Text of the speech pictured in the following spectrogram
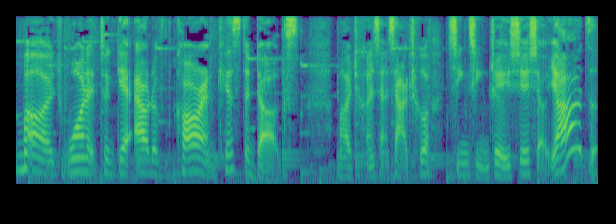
Mudge wanted to get out of the car and kiss the dogs. Mudge 很想下车亲亲这些小鸭子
